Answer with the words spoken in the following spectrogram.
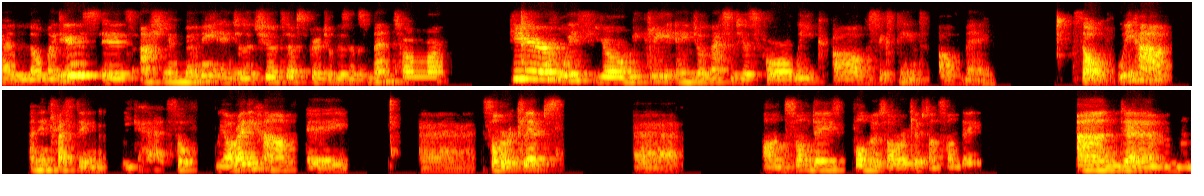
Hello, my dears. It's Aishling Mooney, Angel Intuitive Spiritual Business Mentor, here with your weekly angel messages for week of the 16th of May. So we have an interesting week ahead. So we already have a uh, solar eclipse uh, on Sundays, full moon solar eclipse on Sunday. And um,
